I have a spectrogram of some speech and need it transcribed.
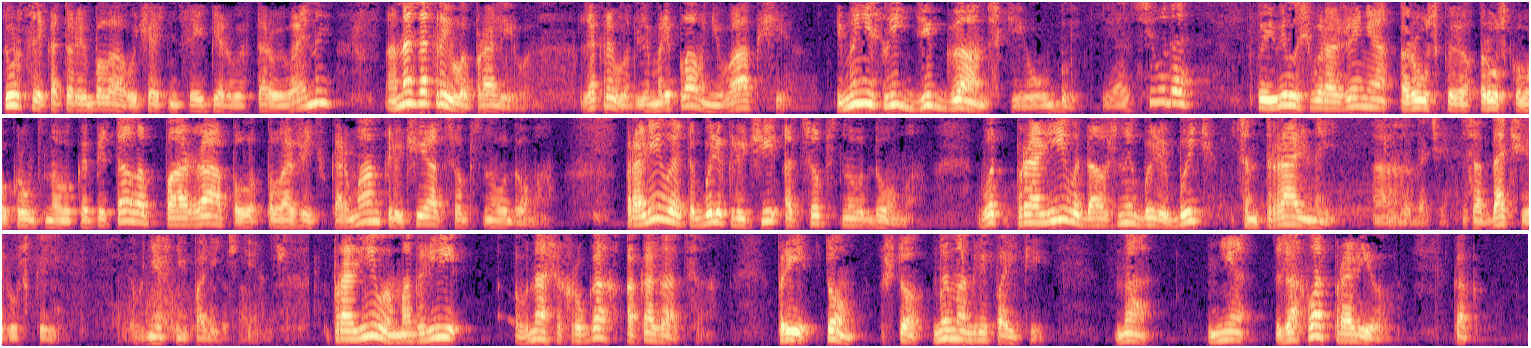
Турция, которая была участницей и Первой и Второй войны, она закрыла проливы. Закрыла для мореплавания вообще. И мы несли гигантские убытки. И отсюда появилось выражение русского, русского крупного капитала «пора положить в карман ключи от собственного дома». Проливы это были ключи от собственного дома. Вот проливы должны были быть центральной а, задачей. задачей русской внешней политики. Проливы могли в наших руках оказаться при том, что мы могли пойти на не захват проливов, как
